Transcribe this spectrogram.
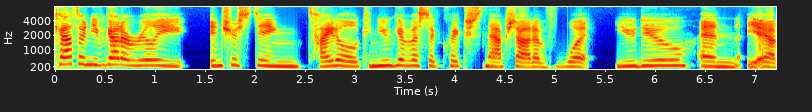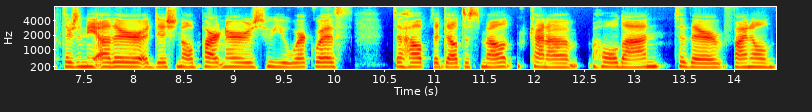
Catherine, you've got a really interesting title. Can you give us a quick snapshot of what you do? And yeah, if there's any other additional partners who you work with to help the Delta Smelt kind of hold on to their final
